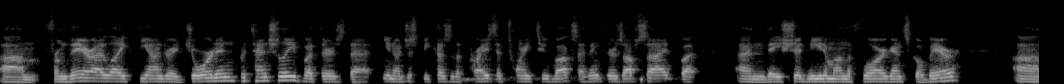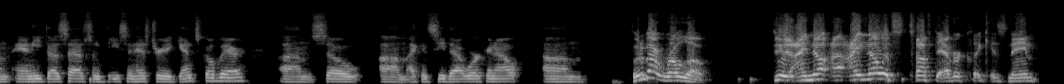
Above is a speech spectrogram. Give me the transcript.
Um, from there, I like DeAndre Jordan potentially, but there's that, you know, just because of the price at 22 bucks, I think there's upside, but, and they should need him on the floor against Gobert. Um, and he does have some decent history against Gobert. Um, so um, I can see that working out. Um, what about Rolo? Dude, I know I know it's tough to ever click his name,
